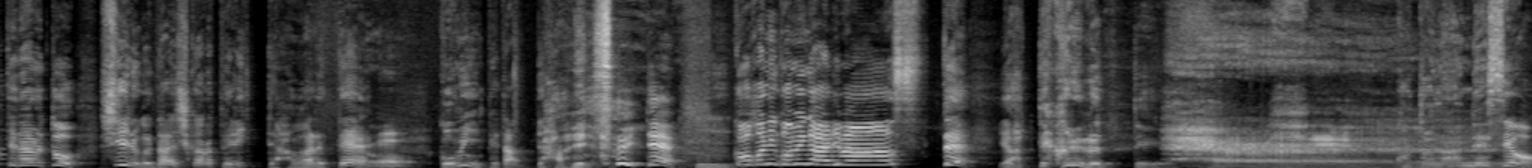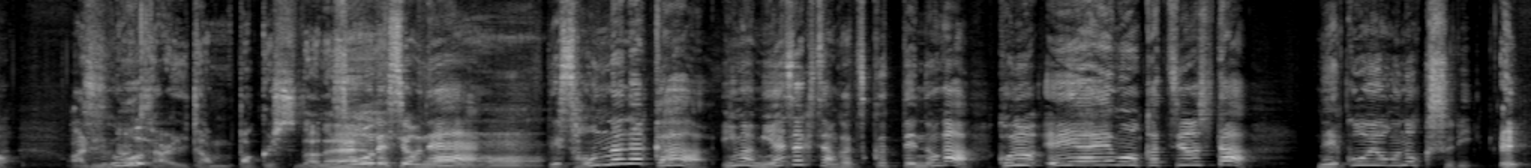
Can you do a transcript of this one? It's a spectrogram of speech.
ってなると、シールが台紙からペリって剥がれて、ゴミにペタって貼り付いて、うん、ここにゴミがありますってやってくれるっていうことなんですよ。ありがたいタンパク質だね。そうですよね。で、そんな中、今宮崎さんが作ってるのが、この AIM を活用した猫用の薬。え？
